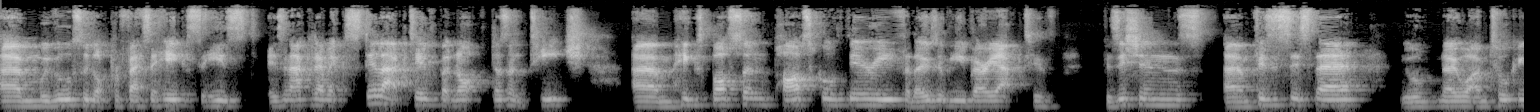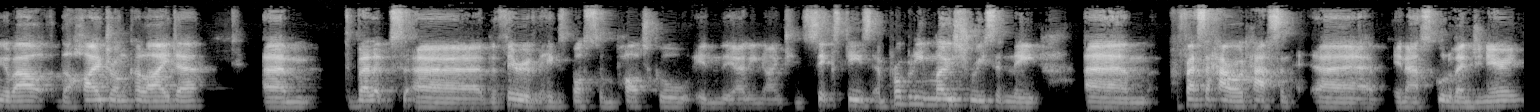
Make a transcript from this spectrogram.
Um, we've also got Professor Higgs. He's is an academic, still active, but not doesn't teach um, Higgs boson particle theory. For those of you very active physicians, um, physicists, there, you'll know what I'm talking about. The Hadron Collider. Um, developed uh, the theory of the Higgs boson particle in the early 1960s, and probably most recently, um, Professor Harald Haas uh, in our School of Engineering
